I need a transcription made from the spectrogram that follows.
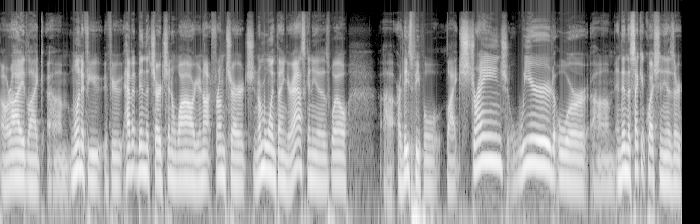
all right like um, one if you if you haven't been to church in a while or you're not from church number one thing you're asking is well uh, are these people like strange weird or um, and then the second question is are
